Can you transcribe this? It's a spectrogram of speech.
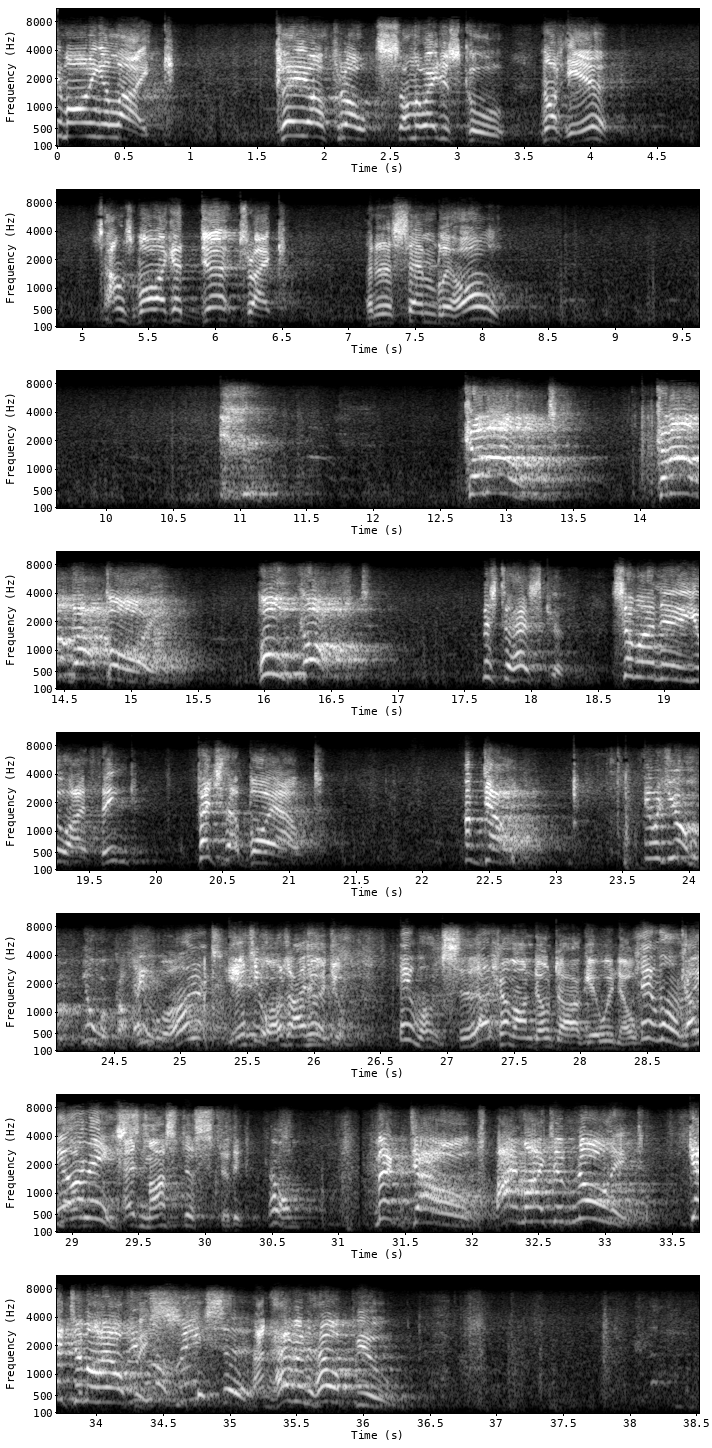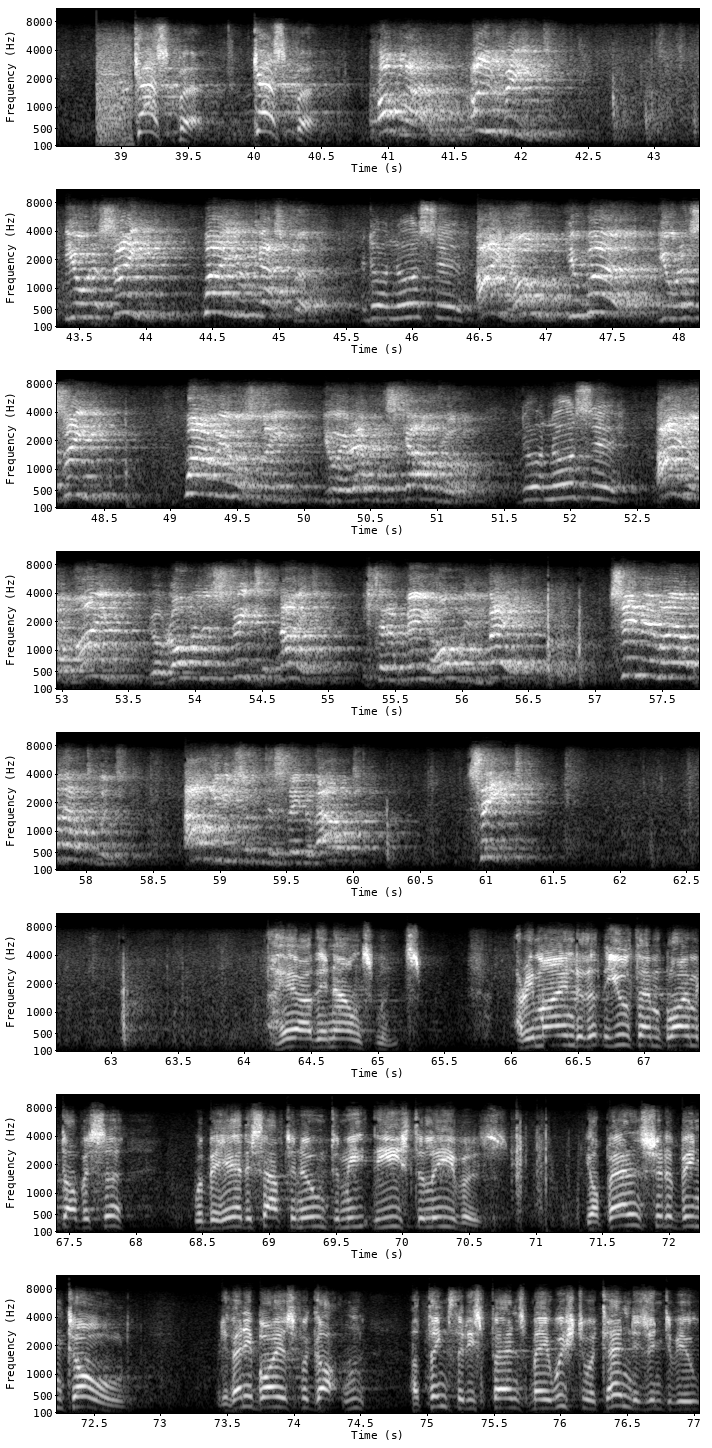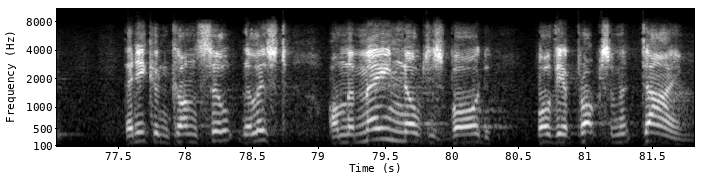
every morning alike. Clear your throats on the way to school, not here. Sounds more like a dirt track than an assembly hall. Come out! Come out, that boy! Who coughed? Mr. Hesketh, somewhere near you, I think. Fetch that boy out. McDowell! It was you. You were coughing. It won't. Yes, it was. I heard you. It won't, sir. Come on, don't argue. We know. It won't Come be on. honest. Headmaster, steady. Come on. McDowell, I might have known it. Get to my office. It's not me, sir. And heaven help you. Casper! Casper! Up, lad! On your feet! You were asleep. Were you, Casper? I don't know, sir. I know. You were. You were asleep. Why were you asleep, you irreverent scoundrel? Don't know, sir. I know why. You're roaming the streets at night instead of being home in bed. See me in my office afterwards. I'll give you something to sleep about. Sit. Here are the announcements. A reminder that the Youth Employment Officer will be here this afternoon to meet the Easter leavers. Your parents should have been told. But if any boy has forgotten or thinks that his parents may wish to attend his interview, then he can consult the list on the main notice board for the approximate times.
